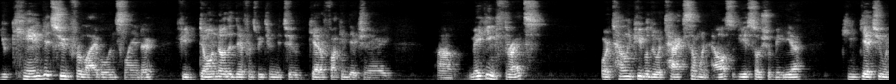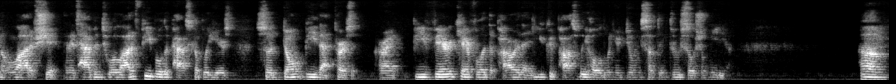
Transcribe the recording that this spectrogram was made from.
you can get sued for libel and slander. If you don't know the difference between the two, get a fucking dictionary. Uh, making threats or telling people to attack someone else via social media can get you in a lot of shit. And it's happened to a lot of people the past couple of years. So don't be that person. All right. Be very careful at the power that you could possibly hold when you're doing something through social media. Um,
